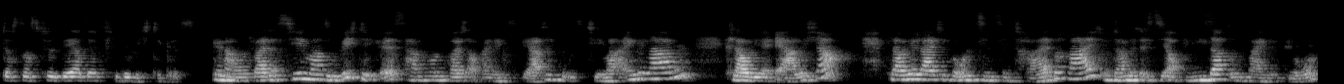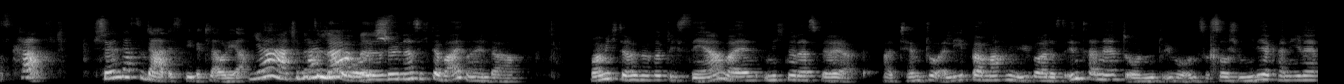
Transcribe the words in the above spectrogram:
dass das für sehr, sehr viele wichtig ist. Genau, und weil das Thema so wichtig ist, haben wir uns heute auch eine Expertin für das Thema eingeladen, Claudia Ehrlicher. Claudia leitet bei uns den Zentralbereich und damit ist sie auch Lisas und meine Führungskraft. Schön, dass du da bist, liebe Claudia. Ja, schön, dass Hallo, du da bist. schön, dass ich dabei sein darf. Ich freue mich darüber wirklich sehr, weil nicht nur, dass wir Attempto erlebbar machen über das Internet und über unsere Social Media Kanäle,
